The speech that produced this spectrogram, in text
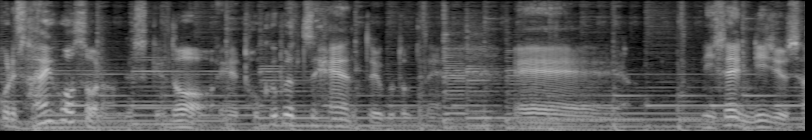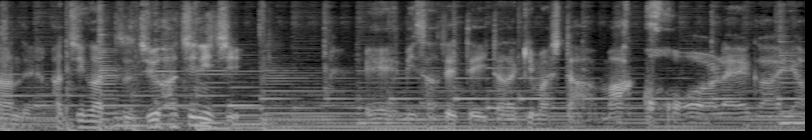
これ再放送なんですけど、えー、特別編ということでね、えー、2023年8月18日、えー、見させていただきました。まあ、これがやっ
